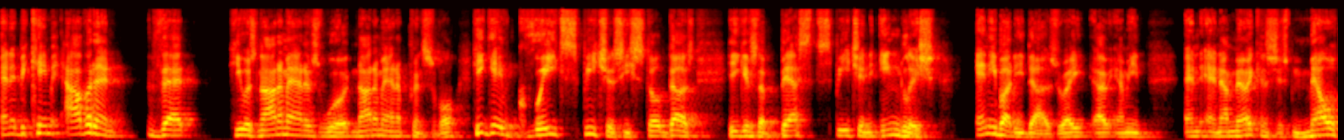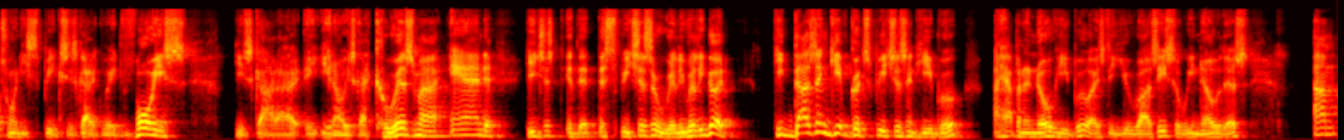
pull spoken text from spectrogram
And it became evident that he was not a man of his word, not a man of principle. He gave great speeches. He still does. He gives the best speech in English anybody does, right? I, I mean, and and Americans just melt when he speaks. He's got a great voice. He's got a, you know, he's got charisma, and he just the, the speeches are really, really good. He doesn't give good speeches in Hebrew. I happen to know Hebrew, as do you, Razi, so we know this. Um,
